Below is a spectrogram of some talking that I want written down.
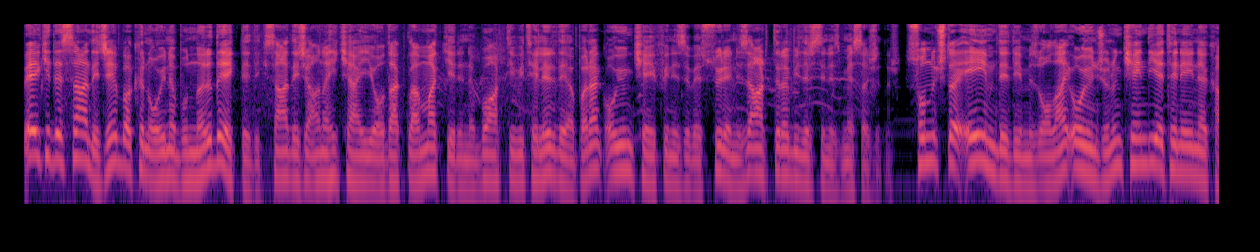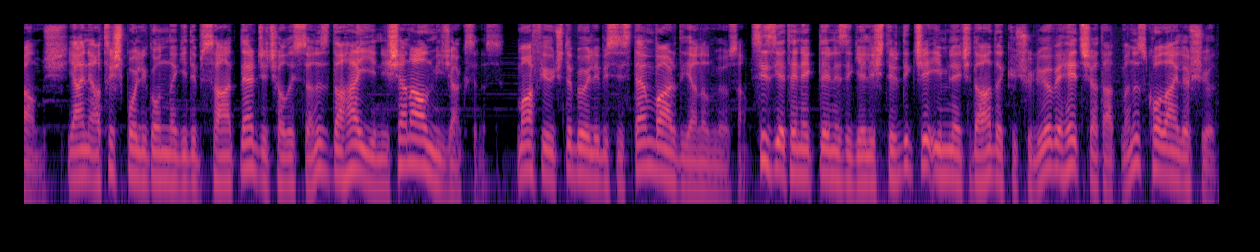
Belki de sadece bakın oyuna bunları da ekledik. Sadece ana hikayeye odaklanmak yerine bu aktiviteleri de yaparak oyun keyfinizi ve sürenizi arttırabilirsiniz mesajıdır. Sonuçta aim dediğimiz olay oyuncunun kendi yeteneğine kalmış. Yani atış poligonuna gidip saatlerce çalışsanız daha iyi nişan almayacaksınız. Mafya 3'te böyle bir sistem vardı yanılmıyorsam. Siz yeteneklerinizi geliştirdikçe imleç daha da küçülüyor ve headshot atmanız kolaylaşıyordu.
